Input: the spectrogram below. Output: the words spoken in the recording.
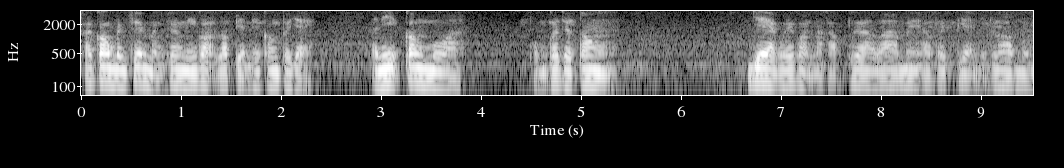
ถ้ากล้องเป็นเส้นเหมือนเครื่องนี้ก็เราเปลี่ยนให้กล้องตัวใหญ่ อันนี้กล้องมัว ผมก็จะต้องแยกไว้ก่อนนะครับ เพื่อว่าไม่เอาไปเปลี่ยนอีกรอบหนึ่ง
